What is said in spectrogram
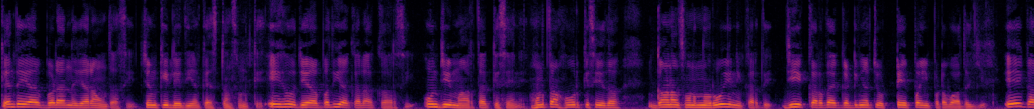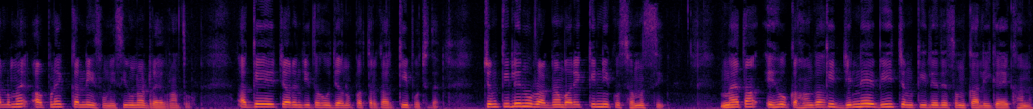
ਕਹਿੰਦੇ, ਯਾਰ, ਬੜਾ ਨਜ਼ਾਰਾ ਆਉਂਦਾ ਸੀ ਚਮਕੀਲੇ ਦੀਆਂ ਕੈਸਟਾਂ ਸੁਣ ਕੇ। ਇਹੋ ਜਿਹਾ ਵਧੀਆ ਕਲਾਕਾਰ ਸੀ, ਉਂਝ ਮਾਰਤਾ ਕਿਸੇ ਨੇ। ਹੁਣ ਤਾਂ ਹੋਰ ਕਿਸੇ ਦਾ ਗਾਣਾ ਸੁਣਨ ਨੂੰ ਰੋਹ ਹੀ ਨਹੀਂ ਕਰਦੀ। ਜੀ ਕਰਦਾ ਗੱਡੀਆਂ ਚੋਂ ਟੇਪਾਂ ਹੀ ਪਟਵਾ ਦਈਏ। ਇਹ ਗੱਲ ਮੈਂ ਆਪਣੇ ਕੰਨੀ ਸੁਣੀ ਸੀ ਉਹਨਾਂ ਡਰਾਈਵਰਾਂ ਤੋਂ। ਅੱਗੇ ਚਰਨਜੀਤ ਅਹੂਜਾ ਨੂੰ ਪੱਤਰਕਾਰ ਕੀ ਪੁੱਛਦਾ ਚਮਕੀਲੇ ਨੂੰ ਰਾਗਾਂ ਬਾਰੇ ਕਿੰਨੀ ਕੁ ਸਮਝ ਸੀ? ਮੈਂ ਤਾਂ ਇਹੋ ਕਹਾਂਗਾ ਕਿ ਜਿੰਨੇ ਵੀ ਚਮਕੀਲੇ ਦੇ ਸਮਕਾਲੀ ਗਾਇਕ ਹਨ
